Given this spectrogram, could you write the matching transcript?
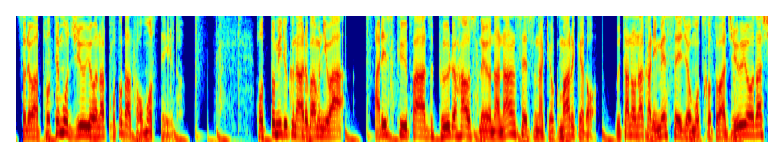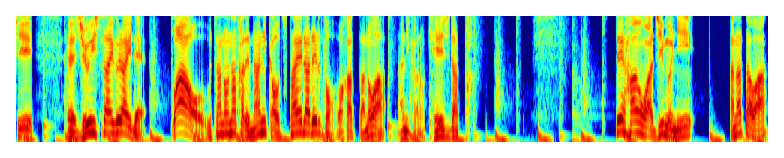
それはとても重要なことだと思っていると。ホットミルクのアルバムにはアリス・クーパーズ・プールハウスのようなナンセンスな曲もあるけど歌の中にメッセージを持つことは重要だし11歳ぐらいで「ワオ歌の中で何かを伝えられる」と分かったのは何かの啓示だった。でハンはジムに「あなたは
